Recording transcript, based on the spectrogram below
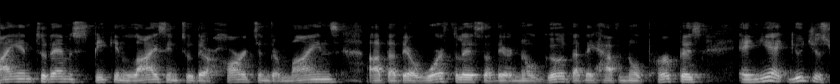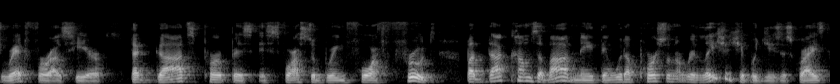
lying to them, speaking lies into their hearts and their minds uh, that they're worthless, that they're no good, that they have no purpose. And yet, you just read for us here that God's purpose is for us to bring forth fruit. But that comes about, Nathan, with a personal relationship with Jesus Christ,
